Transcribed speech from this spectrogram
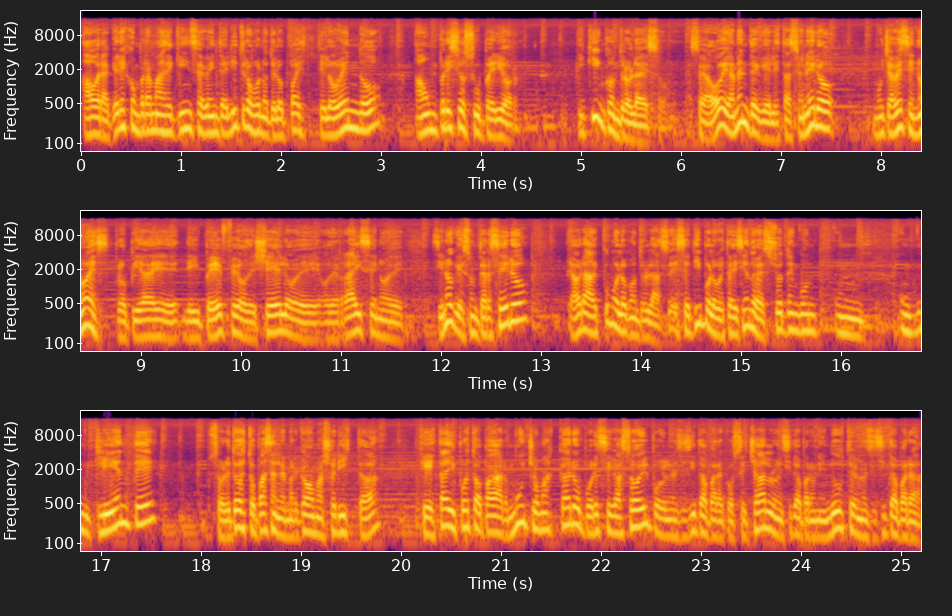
Ahora, ¿querés comprar más de 15, 20 litros? Bueno, te lo, te lo vendo a un precio superior. ¿Y quién controla eso? O sea, obviamente que el estacionero muchas veces no es propiedad de, IPF o de Shell o de, o de Ryzen, o de, sino que es un tercero. Ahora, ¿cómo lo controlas? Ese tipo lo que está diciendo es, yo tengo un, un- un cliente, sobre todo esto pasa en el mercado mayorista, que está dispuesto a pagar mucho más caro por ese gasoil porque lo necesita para cosechar, lo necesita para una industria, lo necesita para,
